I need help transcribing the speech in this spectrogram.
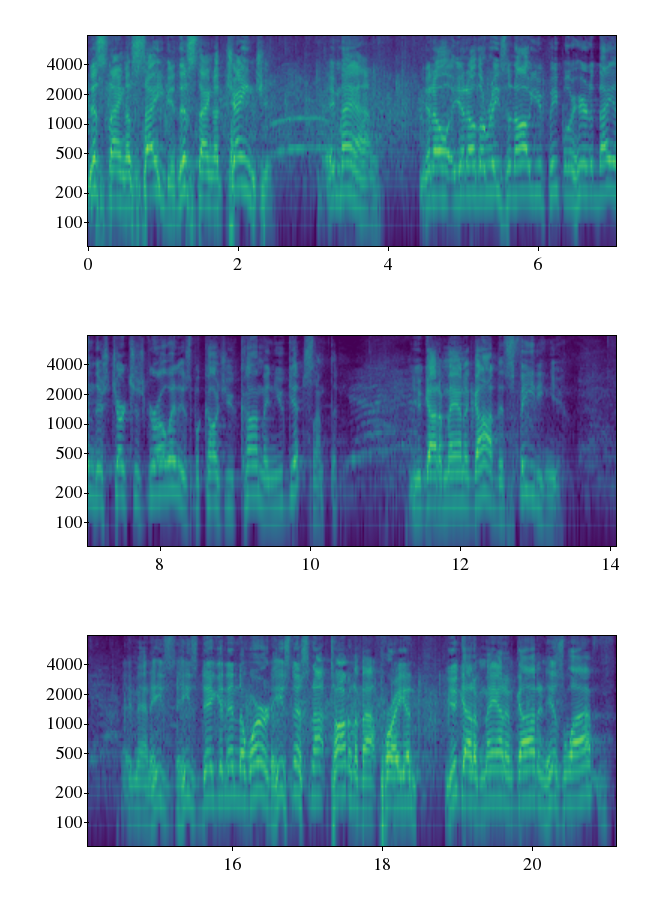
This thing will save you. This thing will change you. Amen. You know, you know the reason all you people are here today and this church is growing is because you come and you get something. You got a man of God that's feeding you. Amen. He's he's digging in the word. He's just not talking about praying. You got a man of God and his wife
